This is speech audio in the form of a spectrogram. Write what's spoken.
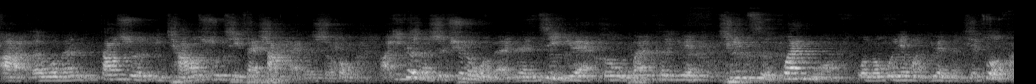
啊，呃，我们当时李强书记在上海的时候啊，一个呢是去了我们仁济医院和五官科医院，亲自观摩我们互联网医院的一些做法，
